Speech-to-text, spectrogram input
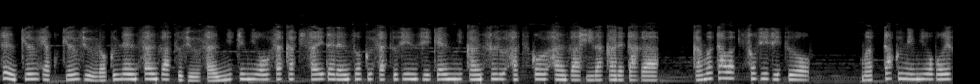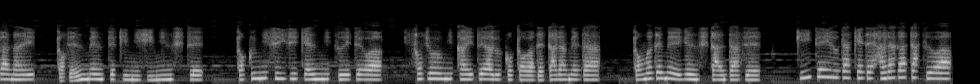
1996年3月13日に大阪地裁で連続殺人事件に関する初公判が開かれたが、蒲田は基礎事実を、全く身に覚えがない、と全面的に否認して、特に C 事件については、基礎上に書いてあることはデタラメだ、とまで明言したんだぜ。聞いているだけで腹が立つわ。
